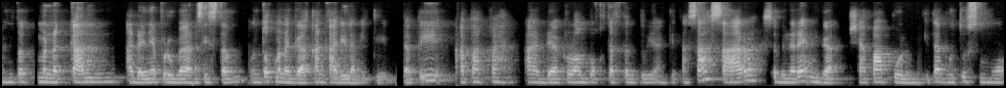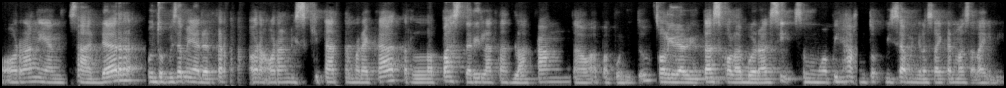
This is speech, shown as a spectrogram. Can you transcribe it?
Untuk menekan adanya perubahan sistem untuk menegakkan keadilan iklim tapi apakah ada kelompok tertentu yang kita sasar? Sebenarnya enggak, siapa pun. Kita butuh semua orang yang sadar untuk bisa menyadarkan orang-orang di sekitar mereka terlepas dari latar belakang atau apa pun itu. Solidaritas, kolaborasi semua pihak untuk bisa menyelesaikan masalah ini.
